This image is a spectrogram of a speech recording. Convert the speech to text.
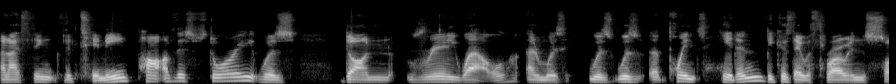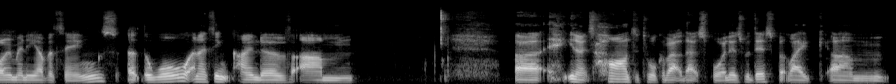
and I think the Timmy part of this story was done really well and was was was at points hidden because they were throwing so many other things at the wall. And i think kind of um uh you know it's hard to talk about without spoilers with this but like um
